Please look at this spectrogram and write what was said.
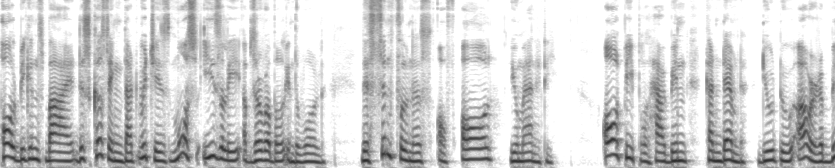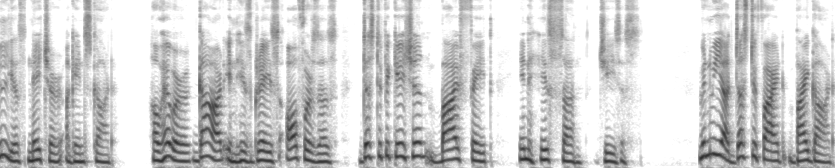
Paul begins by discussing that which is most easily observable in the world the sinfulness of all humanity. All people have been condemned due to our rebellious nature against God. However, God, in His grace, offers us justification by faith in His Son, Jesus. When we are justified by God,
